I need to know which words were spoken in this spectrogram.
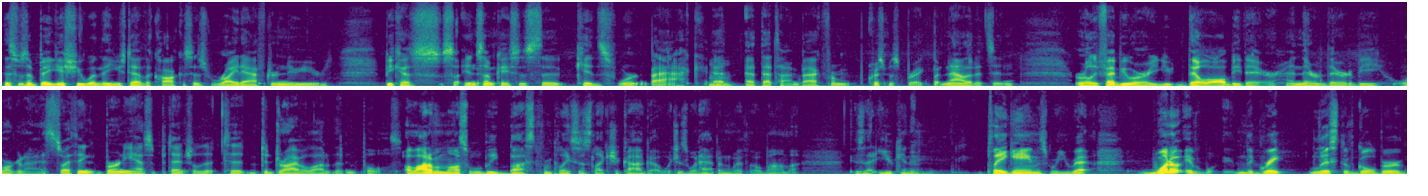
This was a big issue when they used to have the caucuses right after New Year's, because in some cases the kids weren't back at, at that time, back from Christmas break. But now that it's in early February, you, they'll all be there, and they're there to be organized. So I think Bernie has the potential to, to, to drive a lot of the polls. A lot of them also will be bust from places like Chicago, which is what happened with Obama. Is that you can play games where you re- one of if, the great list of Goldberg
